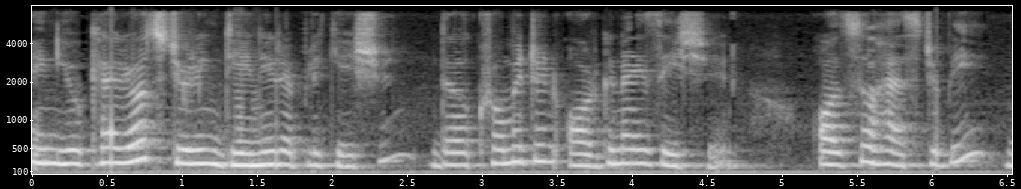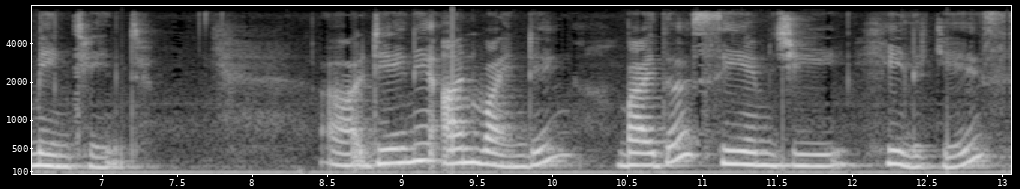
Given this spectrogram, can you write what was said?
In eukaryotes during DNA replication, the chromatin organization also has to be maintained uh, DNA unwinding by the CMG helicase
